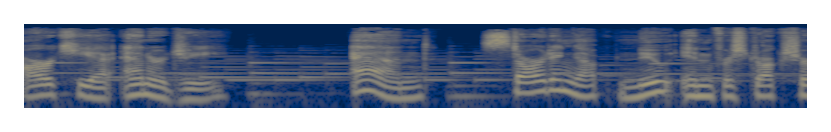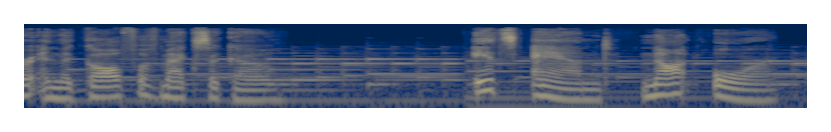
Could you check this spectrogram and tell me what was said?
Archaea Energy, and starting up new infrastructure in the Gulf of Mexico. It's and, not or.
